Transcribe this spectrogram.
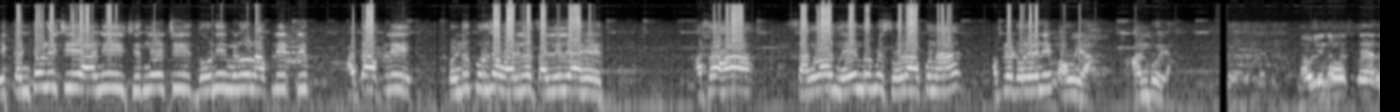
एक कंठवलीची आणि चिरण्याची दोन्ही मिळून आपली ट्रिप आता आपली पंढरपूरच्या वारीला चाललेली आहेत. असा हा चांगला नयनरम्य सोहळा आपण हा आपल्या डोळ्याने पाहूया अनुभवूया. माऊली नमस्कार.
